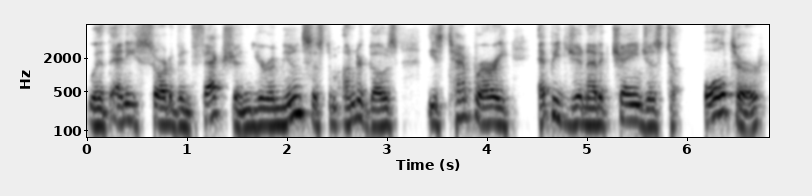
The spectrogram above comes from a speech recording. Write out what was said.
with any sort of infection, your immune system undergoes these temporary epigenetic changes to alter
